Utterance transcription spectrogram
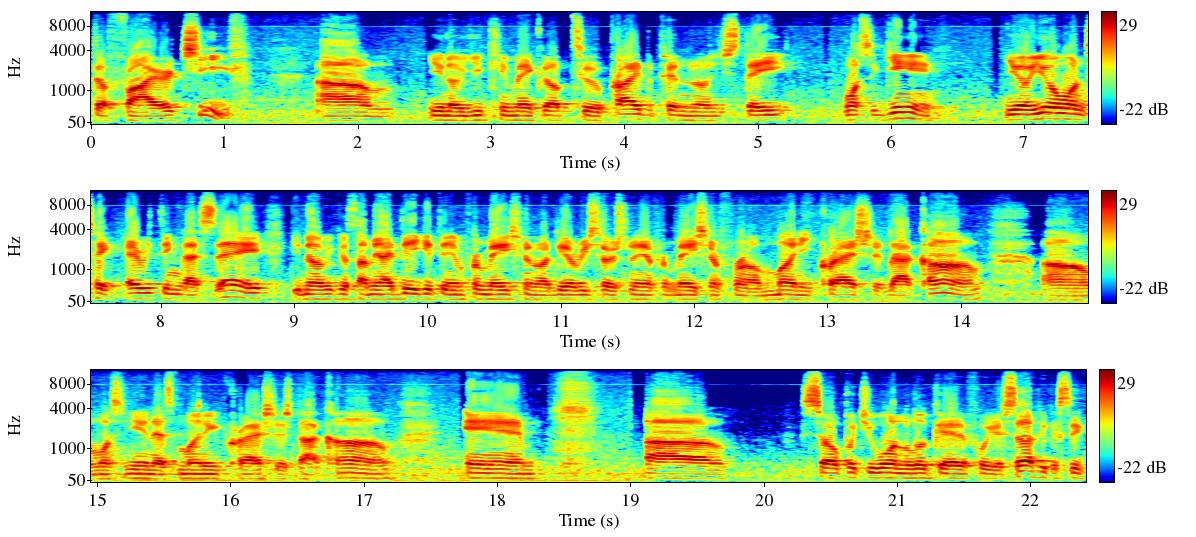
the fire chief. Um, you know you can make up to probably depending on your state. Once again, you know you don't want to take everything I say. You know because I mean I did get the information or did research the information from moneycrashers.com. Um, once again that's moneycrashers.com and. Uh, so, but you want to look at it for yourself because it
